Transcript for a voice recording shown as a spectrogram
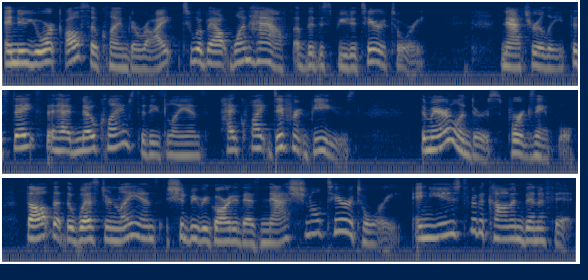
and New York also claimed a right to about one half of the disputed territory. Naturally, the states that had no claims to these lands had quite different views. The Marylanders, for example, thought that the Western lands should be regarded as national territory and used for the common benefit.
